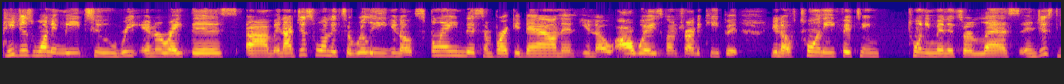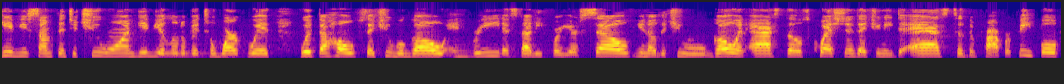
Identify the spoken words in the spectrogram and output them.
he just wanted me to reiterate this um, and i just wanted to really you know explain this and break it down and you know always going to try to keep it you know 20 15 20 minutes or less and just give you something to chew on give you a little bit to work with with the hopes that you will go and read and study for yourself you know that you will go and ask those questions that you need to ask to the proper people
